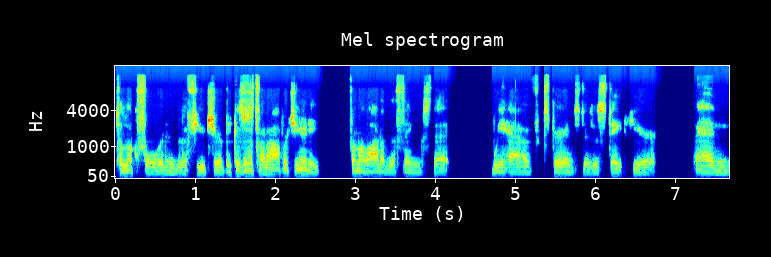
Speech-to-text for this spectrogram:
to look forward into the future because there's a ton of opportunity from a lot of the things that we have experienced as a state here and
